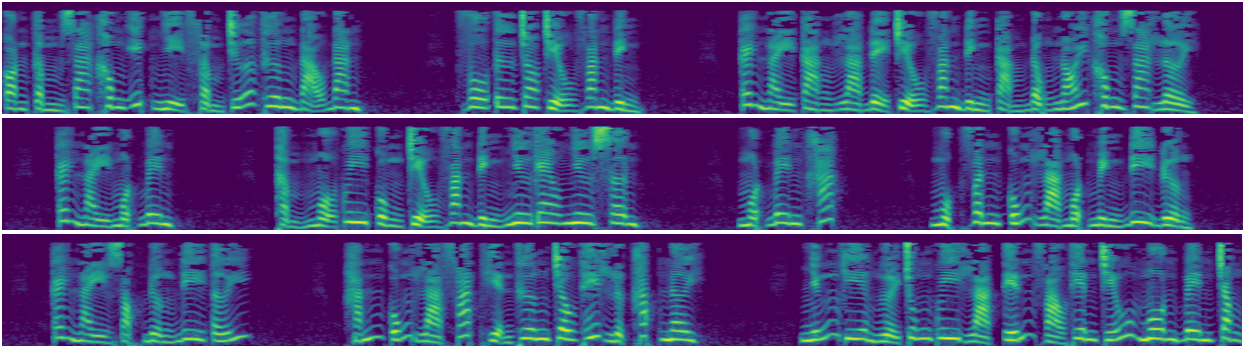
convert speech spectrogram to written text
còn cầm ra không ít nhị phẩm chữa thương đạo đan, vô tư cho triệu văn đình, cái này càng là để triệu văn đình cảm động nói không ra lời, cái này một bên, thẩm mộ quy cùng triệu văn đình như keo như sơn, một bên khác, mục vân cũng là một mình đi đường, cái này dọc đường đi tới, hắn cũng là phát hiện thương châu thế lực khắp nơi những kia người trung quy là tiến vào thiên chiếu môn bên trong,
